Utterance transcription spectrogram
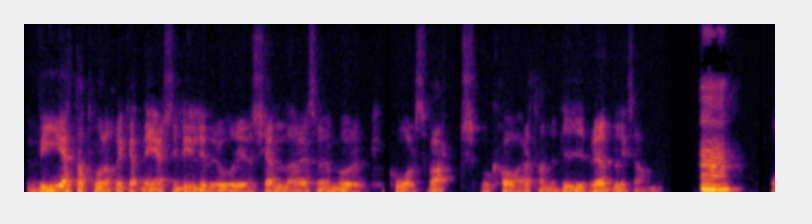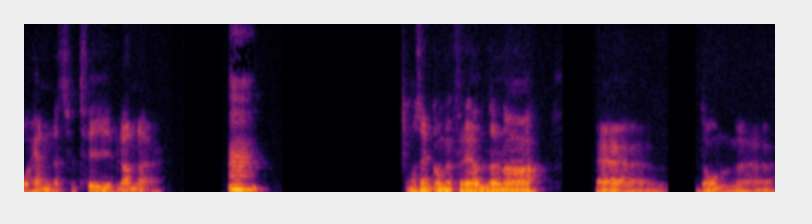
vet att hon har skickat ner sin lillebror i en källare som är mörk, kolsvart och hör att han är livrädd liksom. Mm, Och hennes förtvivlan där. mm, Och sen kommer föräldrarna. Eh, de eh,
